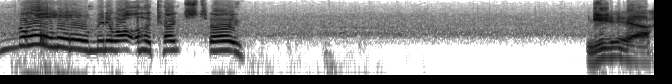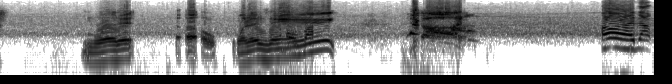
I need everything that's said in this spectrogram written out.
No! Minnewater counts two. Yeah. What it? Uh oh. What is it? Alright, that,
